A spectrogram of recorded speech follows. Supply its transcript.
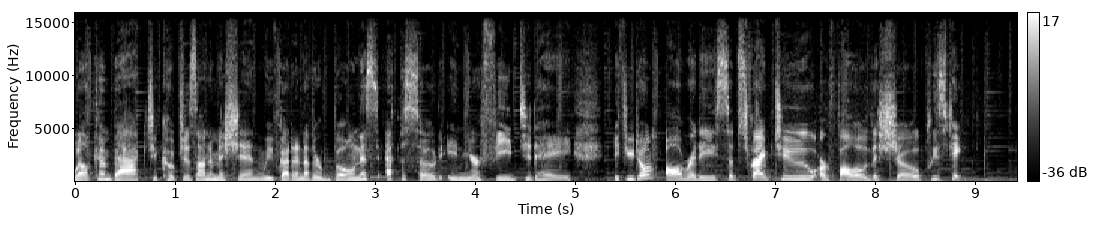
Welcome back to Coaches on a Mission. We've got another bonus episode in your feed today. If you don't already subscribe to or follow the show, please take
